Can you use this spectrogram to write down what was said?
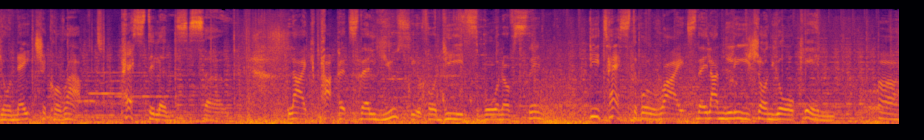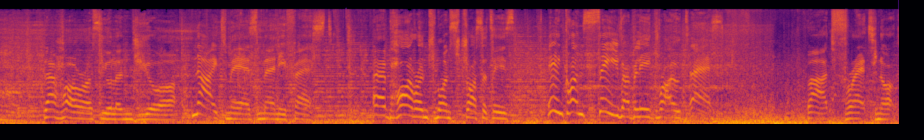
Your nature corrupt, pestilence sow. Like puppets, they'll use you for deeds born of sin. Detestable rites they'll unleash on your kin. Ah, the horrors you'll endure, nightmares manifest. Abhorrent monstrosities, inconceivably grotesque. But fret not,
